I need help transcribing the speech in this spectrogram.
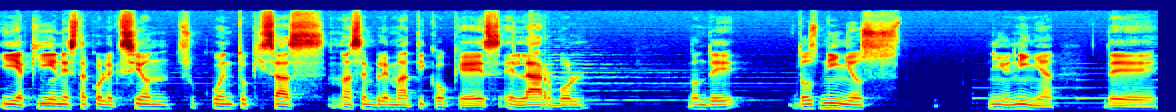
Y aquí en esta colección su cuento quizás más emblemático que es El árbol, donde dos niños, niño y niña de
